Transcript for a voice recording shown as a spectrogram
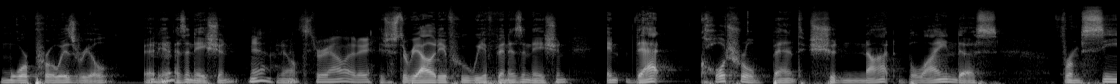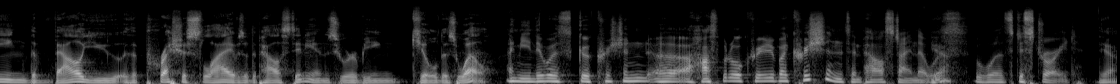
more pro Israel as a nation. Yeah, You know, it's the reality. it's just the reality of who we have been as a nation. And that cultural bent should not blind us from seeing the value of the precious lives of the Palestinians who are being killed as well. I mean, there was a Christian, uh, a hospital created by Christians in Palestine that was was destroyed. Yeah.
